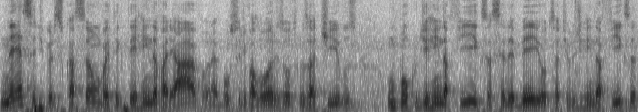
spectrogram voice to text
Nessa diversificação vai ter que ter renda variável, né, bolsa de valores, outros ativos, um pouco de renda fixa, CDB e outros ativos de renda fixa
